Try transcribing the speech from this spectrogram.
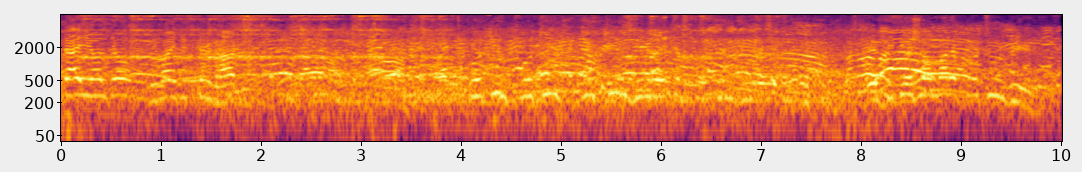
এটাই হচ্ছে নিমাইতীর্থের ঘাট। প্রচুর প্রচুর প্রচুর ভিড় হয়েছে, প্রচুর ভিড় হয়েছে। দ্বিতীয় সোমবারে প্রচুর ভিড়।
